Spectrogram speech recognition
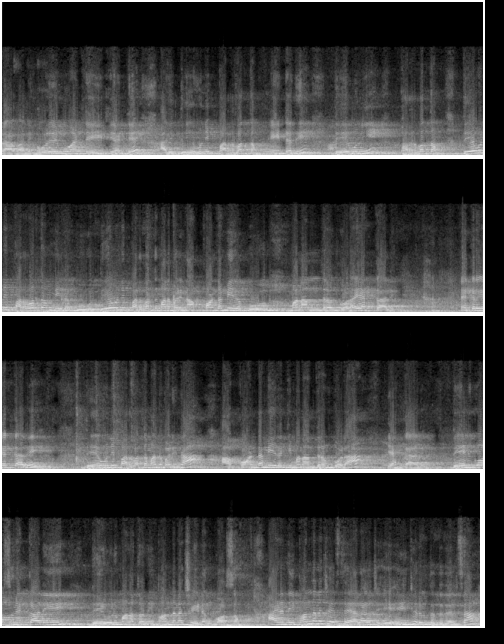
రావాలి. హోరేబు అంటే ఏంటి అంటే అది దేవుని పర్వతం. ఏంటది? దేవుని పర్వతం. దేవుని పర్వతం మీదకు దేవుని పర్వతం అనబడిన ఆ కొండ మీదకు మనందరం కూడా ఎక్కాలి. ఎక్కడికి ఎక్కాలి? దేవుని పర్వతం అనబడిన ఆ కొండ మీదకి మనందరం కూడా ఎక్కాలి. దేనికోసం ఎక్కాలి? దేవుడు మనతో నిబంధన చేయడం కోసం. ఆయన నిబంధన చేస్తే ఎలా ఏం జరుగుతుందో తెలుసా?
